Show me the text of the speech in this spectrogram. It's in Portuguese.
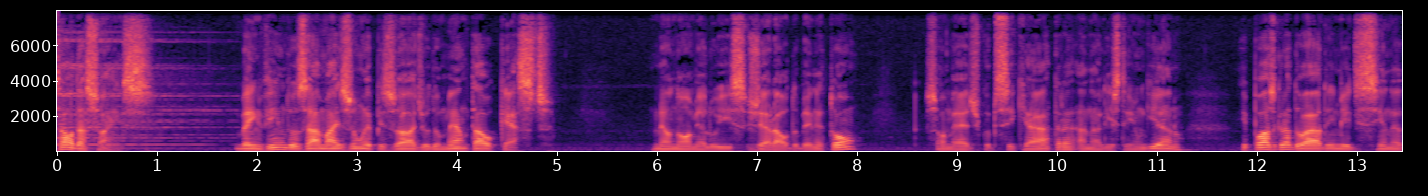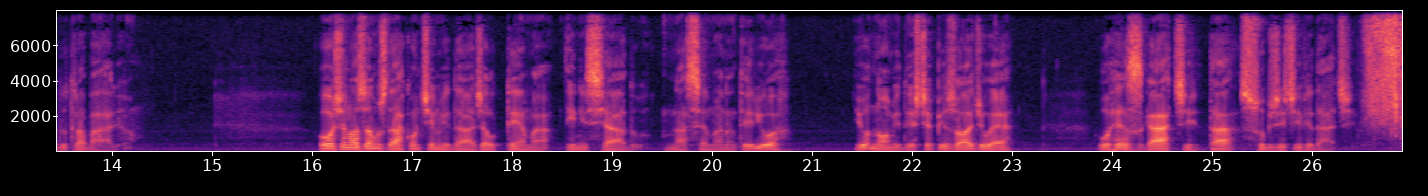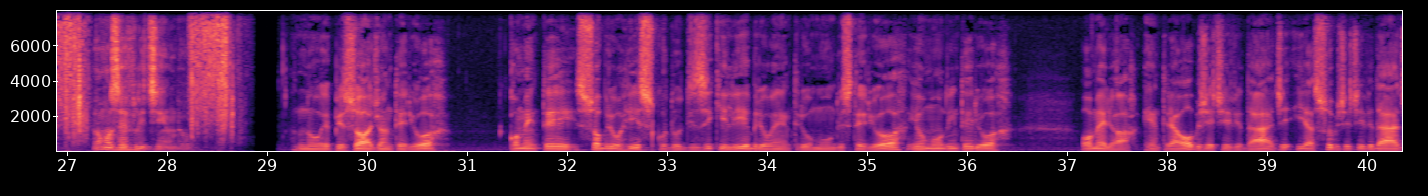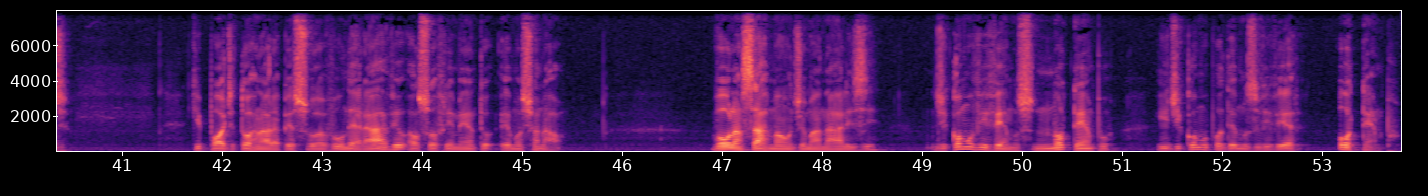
Saudações. Bem-vindos a mais um episódio do Mental Cast. Meu nome é Luiz Geraldo Benetton, sou médico psiquiatra, analista junguiano e pós-graduado em medicina do trabalho. Hoje nós vamos dar continuidade ao tema iniciado na semana anterior, e o nome deste episódio é O Resgate da Subjetividade. Vamos refletindo. No episódio anterior, comentei sobre o risco do desequilíbrio entre o mundo exterior e o mundo interior, ou melhor, entre a objetividade e a subjetividade, que pode tornar a pessoa vulnerável ao sofrimento emocional. Vou lançar mão de uma análise de como vivemos no tempo e de como podemos viver o tempo.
